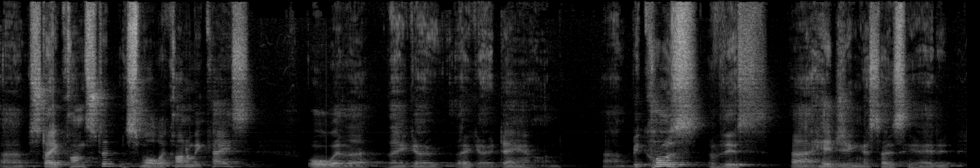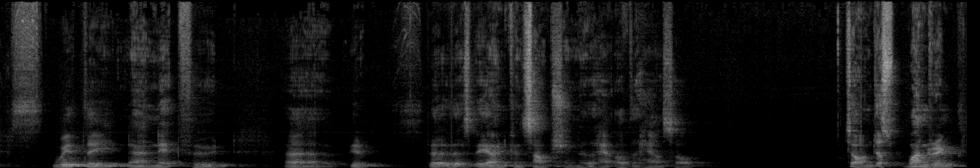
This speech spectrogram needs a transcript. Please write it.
uh, stay constant in a small economy case or whether they go, they go down um, because of this uh, hedging associated with the uh, net food, uh, you know, the, the, the, own consumption of the, of the household. So I'm just wondering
